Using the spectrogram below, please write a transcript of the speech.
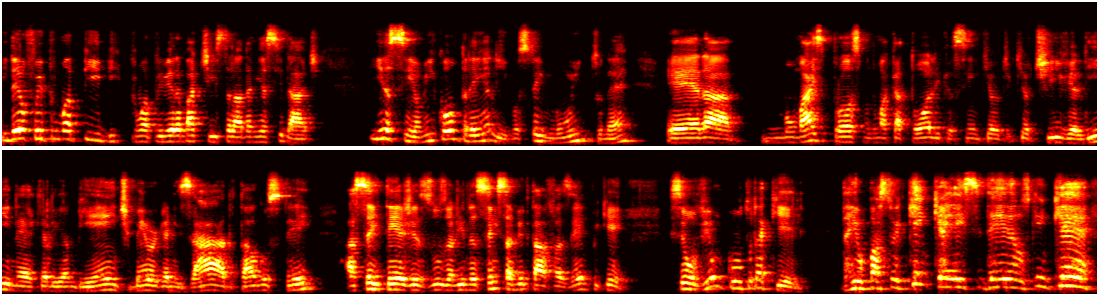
E daí eu fui para uma PIB, para uma primeira batista lá da minha cidade. E assim, eu me encontrei ali, gostei muito, né? Era o mais próximo de uma católica assim que eu, que eu tive ali, né? Aquele ambiente bem organizado, tal, gostei. Aceitei a Jesus ali né, sem saber o que estava fazendo, porque se eu um culto daquele, daí o pastor, quem quer esse Deus? Quem quer?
